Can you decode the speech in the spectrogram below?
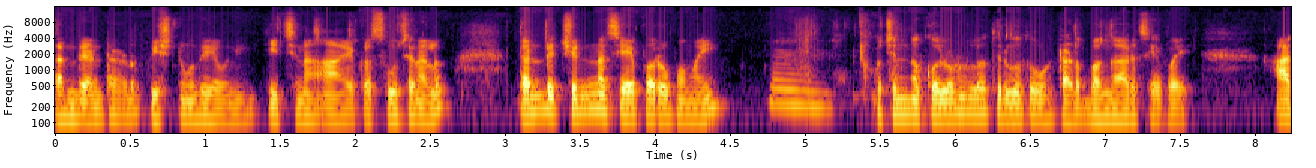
తండ్రి అంటాడు విష్ణుదేవుని ఇచ్చిన ఆ యొక్క సూచనలు. తండ్రి చిన్న చేప రూపమై. ఒక చిన్న కొలునులో తిరుగుతూ ఉంటాడు బంగారు చేపై. ఆ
